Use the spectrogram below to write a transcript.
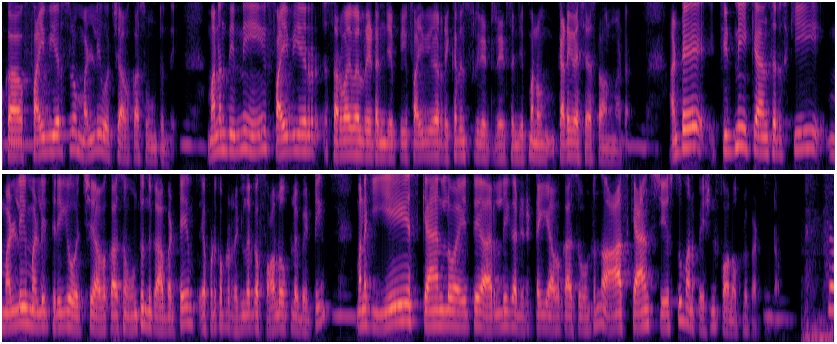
ఒక ఫైవ్ ఇయర్స్లో మళ్ళీ వచ్చే అవకాశం ఉంటుంది. మనం దీన్ని ఫైవ్ ఇయర్ సర్వైవల్ రేట్ అని చెప్పి five year recurrence free rate rates అని చెప్పి మనం కేటగరైజ్ చేస్తాం అనమాట అంటే కిడ్నీ క్యాన్సర్స్కి మళ్ళీ మళ్ళీ తిరిగి వచ్చే అవకాశం ఉంటుంది కాబట్టి ఎప్పటికప్పుడు రెగ్యులర్గా ఫాలోఅప్లో పెట్టి మనకి ఏ స్కాన్లో అయితే అర్లీగా డిటెక్ట్ అయ్యే అవకాశం ఉంటుందో ఆ స్కాన్స్ చేస్తూ మన పేషెంట్ ఫాలోఅప్లో పెడుతుంటాం. సో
